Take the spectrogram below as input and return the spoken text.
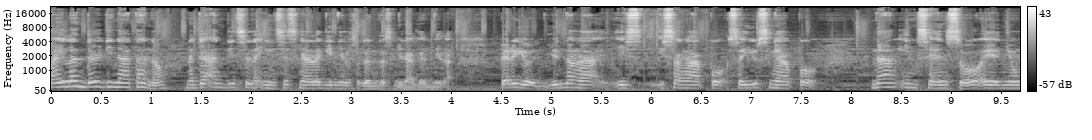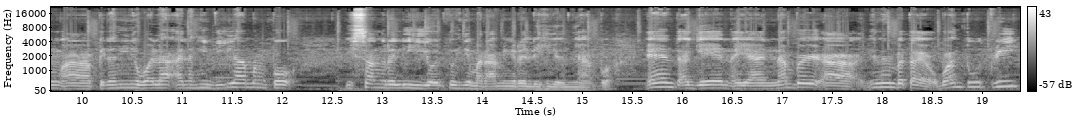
Thailander din nata, no? Nagaan din sila incense, nilalagay nila sa ganun, tapos gilagan nila. Pero yun, yun na nga, is, isa nga po, sa use nga po ng insenso, ayan yung uh, pinaniniwalaan ng hindi lamang po isang relihiyon, kung hindi maraming relihiyon nga po. And again, ayan, number, uh, ilan ba tayo? 1, 2, 3.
